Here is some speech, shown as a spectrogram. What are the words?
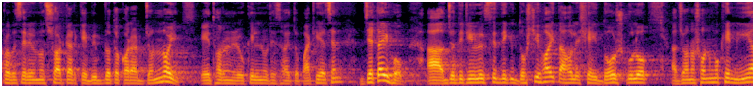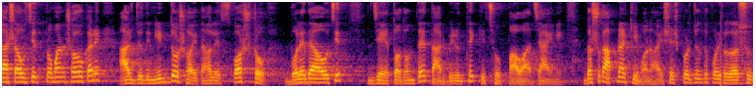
প্রফেসর ইউনুস সরকারকে বিব্রত করার জন্যই এই ধরনের উকিল নোটিশ হয়তো পাঠিয়েছেন। যেটাই হোক যদি টিউলিপ সিদ্দিক দোষী হয়, তাহলে সেই দোষগুলো জনসম্মুখে নিয়ে আসা উচিত প্রমাণ সহকারে। আর যদি নির্দোষ হয়, তাহলে স্পষ্ট বলে দেওয়া উচিত যে তদন্তে তার বিরুদ্ধে কিছু পাওয়া যায়নি। দর্শক, আপনার কি মনে হয়? শেষ পর্যন্ত দর্শক,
